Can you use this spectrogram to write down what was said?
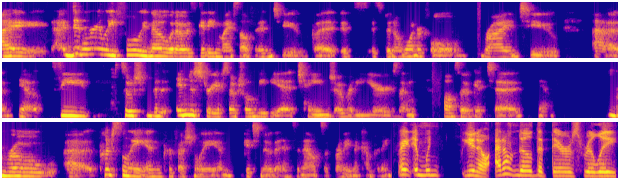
I I didn't really fully know what I was getting myself into, but it's it's been a wonderful ride to uh, you know see social the industry of social media change over the years, and also get to you know grow uh, personally and professionally and get to know the ins and outs of running a company. Right, and when you know, I don't know that there's really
